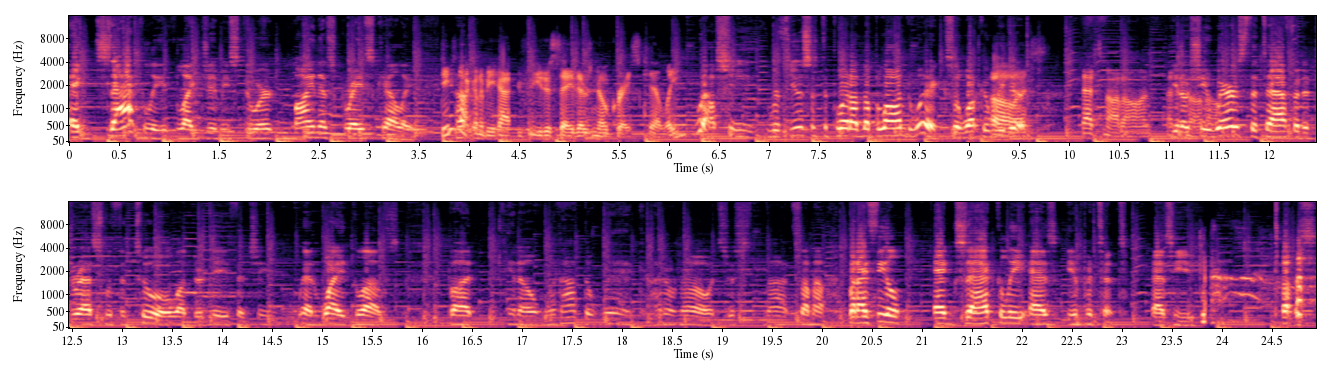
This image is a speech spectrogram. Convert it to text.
Exactly like Jimmy Stewart, minus Grace Kelly. He's not going to be happy for you to say there's no Grace Kelly. Well, she refuses to put on the blonde wig, so what can we Oh, do? that's, that's not on. That's you know, she on. wears the taffeta dress with the tulle underneath, and she and white gloves. But you know, without the wig, I don't know. It's just not somehow. But I feel exactly as impotent as he does.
